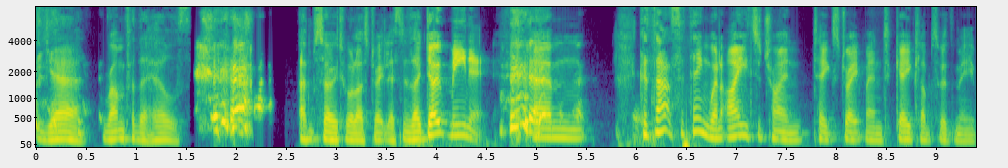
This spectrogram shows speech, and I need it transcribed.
yeah, run for the hills. I'm sorry to all our straight listeners. I don't mean it. Um 'cause because that's the thing. When I used to try and take straight men to gay clubs with me,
